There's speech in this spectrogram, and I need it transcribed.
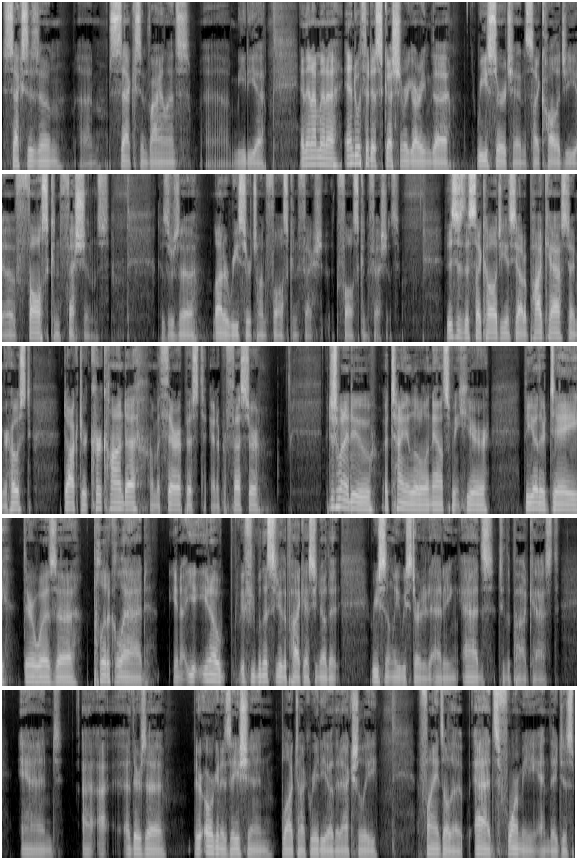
sexism, um, sex and violence, uh, media. And then I'm going to end with a discussion regarding the research and psychology of false confessions, because there's a lot of research on false, confession, false confessions. This is the Psychology in Seattle podcast. I'm your host, Dr. Kirk Honda. I'm a therapist and a professor. I just want to do a tiny little announcement here. The other day, there was a political ad. You know, you, you know, if you've been listening to the podcast, you know that recently we started adding ads to the podcast, and I, I, uh, there's a their organization, Blog Talk Radio, that actually finds all the ads for me, and they just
